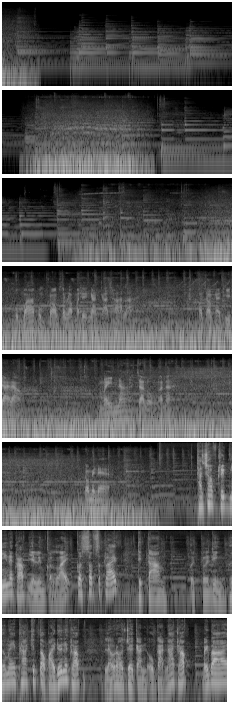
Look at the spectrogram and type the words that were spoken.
ผมว่าผมพร้อมสำหรับมาเดินงานกาชาติละเขาจะเอาแผนที่ได้แล้ว ไม่น่าจะหลงแล้วนะ ก็ไม่แน่ ถ้าชอบคลิปนี้นะครับ อย่าลืมกดไลค์ กด Subscribe ติดตาม กดกระดิ่งเพื่อไม่ให้พลาดคลิปต่อไปด้วยนะครับ แล้วเราเจอกันโอกาสหน้าครับ บ๊ายบาย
